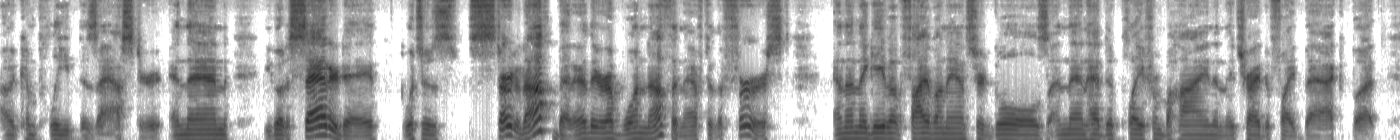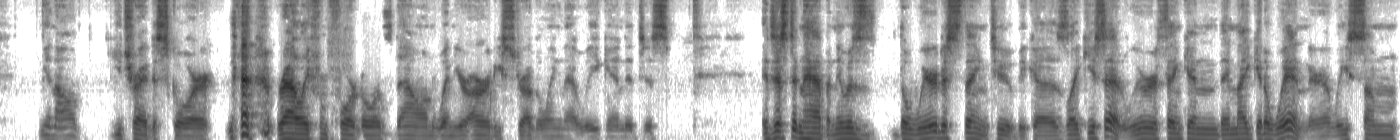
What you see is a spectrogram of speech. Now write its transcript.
a complete disaster. And then you go to Saturday, which was started off better. They were up one nothing after the first, and then they gave up five unanswered goals, and then had to play from behind, and they tried to fight back, but you know. You tried to score, rally from four goals down when you're already struggling that weekend. It just, it just didn't happen. It was the weirdest thing too, because like you said, we were thinking they might get a win or at least some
